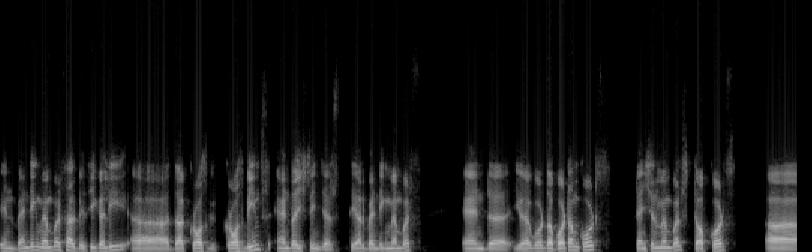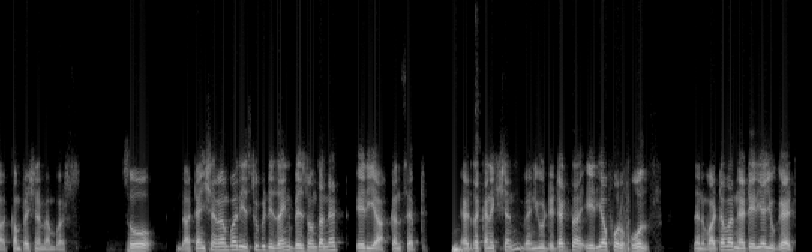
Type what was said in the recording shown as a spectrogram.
in bending members are basically uh, the cross cross beams and the stringers. They are bending members, and uh, you have got the bottom chords, tension members, top chords, uh, compression members. So the tension member is to be designed based on the net area concept. At the connection, when you detect the area for holes, then whatever net area you get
